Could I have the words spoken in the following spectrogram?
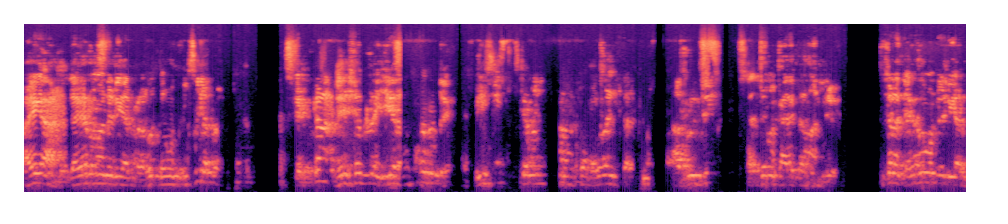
పైగా జగన్మోహన్ రెడ్డి గారి ప్రభుత్వం బీసీల ప్రభుత్వం. ఎక్కడ దేశంలో ఏ రాష్ట్రం ఉంది బీసీ నిర్వహించారు గురించి సంక్షేమ కార్యక్రమాలు ఇక్కడ జగన్మోహన్ రెడ్డి గారు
